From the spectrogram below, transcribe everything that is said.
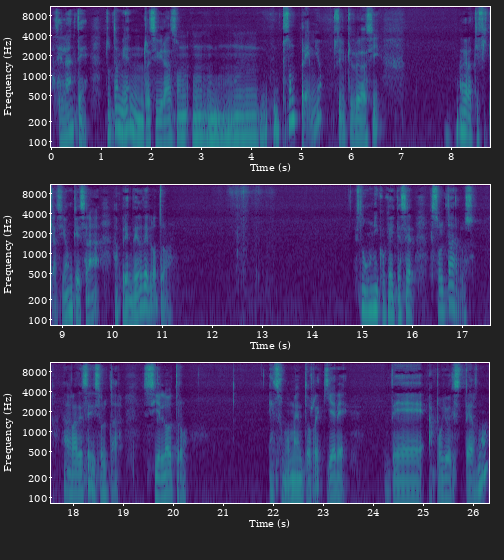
adelante. Tú también recibirás un, un, pues un premio, si lo quieres ver así, una gratificación que será aprender del otro. Es lo único que hay que hacer, soltarlos, agradecer y soltar. Si el otro en su momento requiere de apoyo externo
